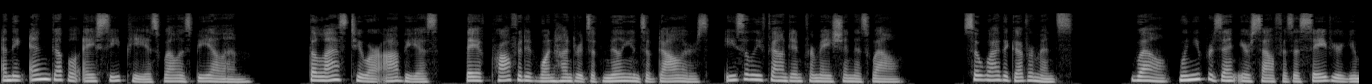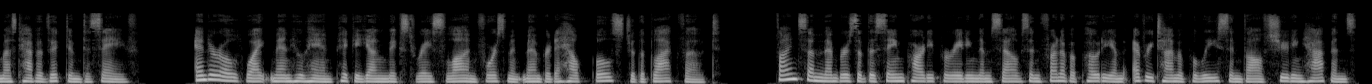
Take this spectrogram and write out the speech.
and the NAACP as well as BLM. The last two are obvious, they have profited one hundreds of millions of dollars, easily found information as well. So why the governments? Well, when you present yourself as a savior, you must have a victim to save. Enter old white men who handpick a young mixed race law enforcement member to help bolster the black vote. Find some members of the same party parading themselves in front of a podium every time a police involved shooting happens,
